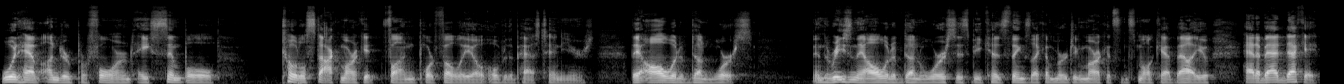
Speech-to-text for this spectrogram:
would have underperformed a simple total stock market fund portfolio over the past 10 years. They all would have done worse. And the reason they all would have done worse is because things like emerging markets and small cap value had a bad decade.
